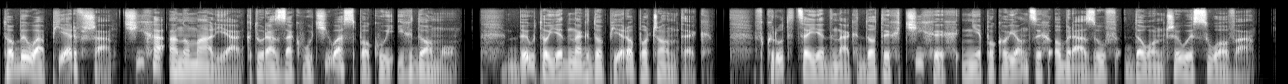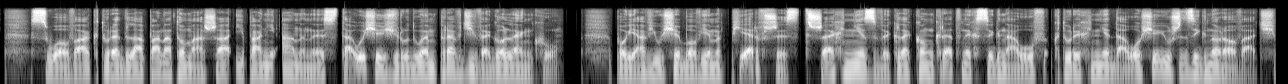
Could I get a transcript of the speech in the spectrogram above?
To była pierwsza, cicha anomalia, która zakłóciła spokój ich domu. Był to jednak dopiero początek. Wkrótce jednak do tych cichych, niepokojących obrazów dołączyły słowa. Słowa, które dla pana Tomasza i pani Anny stały się źródłem prawdziwego lęku. Pojawił się bowiem pierwszy z trzech niezwykle konkretnych sygnałów, których nie dało się już zignorować.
